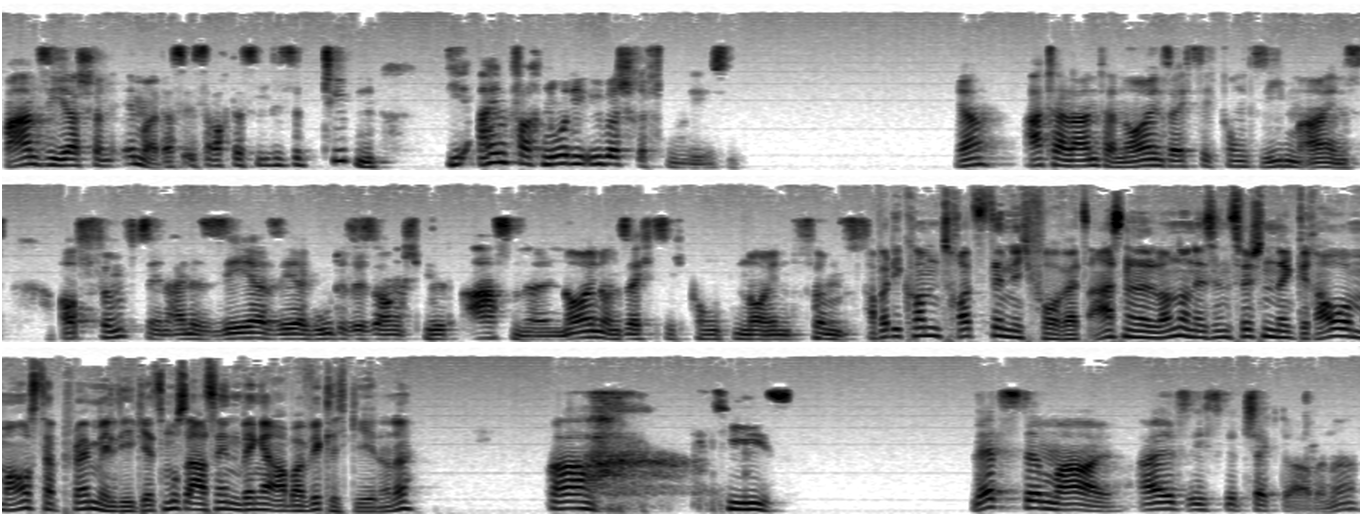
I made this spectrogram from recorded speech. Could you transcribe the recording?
Waren sie ja schon immer. Das ist auch, das sind diese Typen, die einfach nur die Überschriften lesen. Ja, Atalanta 69.71 auf 15, eine sehr, sehr gute Saison spielt Arsenal 69.95. Aber die kommen trotzdem nicht vorwärts. Arsenal London ist inzwischen eine graue Maus der Premier League. Jetzt muss Arsene Wenger aber wirklich gehen, oder? Ach, Thies. Letzte Mal, als ich es gecheckt habe, ne?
